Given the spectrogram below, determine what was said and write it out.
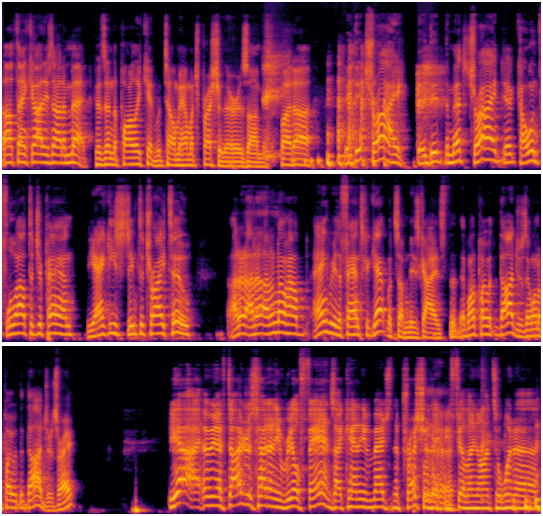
oh, thank God he's not a Met, because then the Parlay Kid would tell me how much pressure there is on me. But uh, they did try. They did. The Mets tried. Cohen flew out to Japan. The Yankees seemed to try too. I don't, I don't, I don't know how angry the fans could get with some of these guys. They want to play with the Dodgers. They want to play with the Dodgers, right? Yeah, I mean, if Dodgers had any real fans, I can't even imagine the pressure they'd be feeling on to win a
